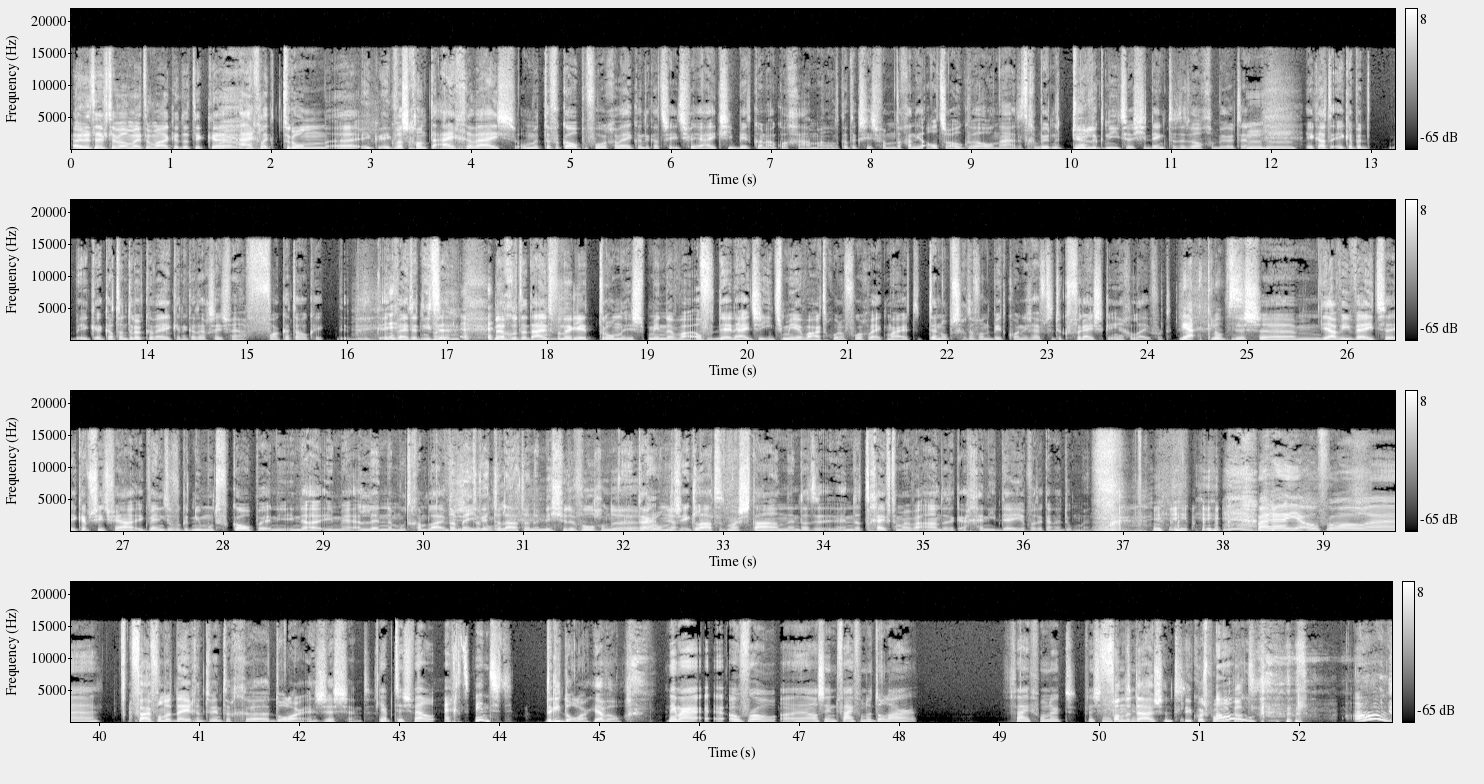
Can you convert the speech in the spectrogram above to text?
Eh, dit heeft er wel mee te maken dat ik eh, eigenlijk Tron... eh, ik, ik was gewoon te eigenwijs om het te verkopen vorige week. Want ik had zoiets van, ja, ik zie Bitcoin ook wel gaan. Maar ik had ook zoiets van, dan gaan die alts ook wel. Nou, dat gebeurt natuurlijk niet als je denkt dat het wel gebeurt. En Mhm. ik, had, ik, heb het, ik, ik had een drukke week en ik had echt zoiets van, ja, fuck het ook. Ik, ik, ik weet het niet. En, nou goed, aan het eind van de rit, Tron is minder waard. Of nee, nee, het is iets meer waard geworden vorige week. Maar het, ten opzichte van de Bitcoin is, heeft het natuurlijk vreselijk ingeleverd. Ja, klopt. Dus ehm, ja, wie weet. eh, ik heb zoiets van, ja, ik weet niet of ik het nu moet verkopen en in, de, in mijn ellende moet gaan blijven Dan ben je weer te laat en dan mis je de volgende. Eh, Daarom, Ja. dus ik laat het maar staan. En dat, en dat geeft er maar weer aan dat ik echt geen idee heb wat ik aan het doen ben. maar eh, je overal, eh, 529 eh, dollar en 6 cent. je hebt dus wel echt winst. 3 dollar, jawel. Nee, maar overal, als in 500 dollar. 500 plus Van de 1%. 1000 die ik oorspronkelijk Oh. had.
